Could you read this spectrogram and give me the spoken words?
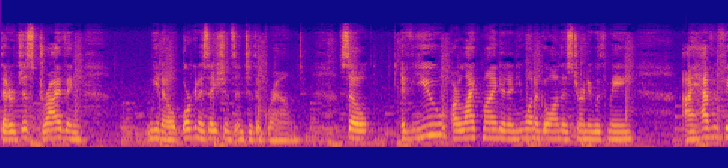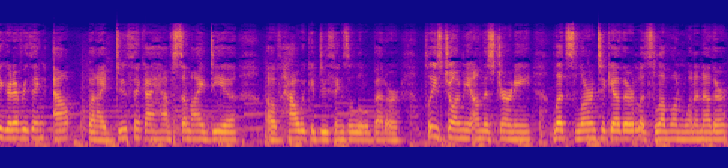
that are just driving, you know, organizations into the ground. So, if you are like minded and you want to go on this journey with me, I haven't figured everything out, but I do think I have some idea of how we could do things a little better. Please join me on this journey. Let's learn together. Let's love on one another.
